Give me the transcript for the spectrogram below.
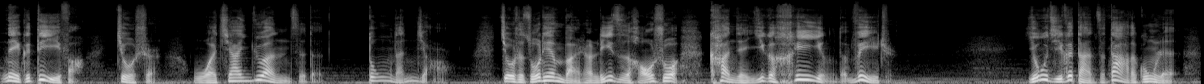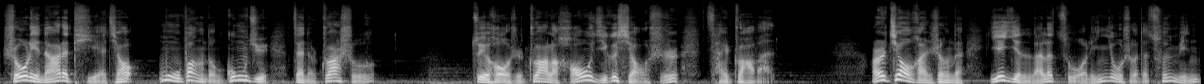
那个地方就是我家院子的东南角。就是昨天晚上，李子豪说看见一个黑影的位置。有几个胆子大的工人手里拿着铁锹、木棒等工具在那抓蛇，最后是抓了好几个小时才抓完。而叫喊声呢，也引来了左邻右舍的村民。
